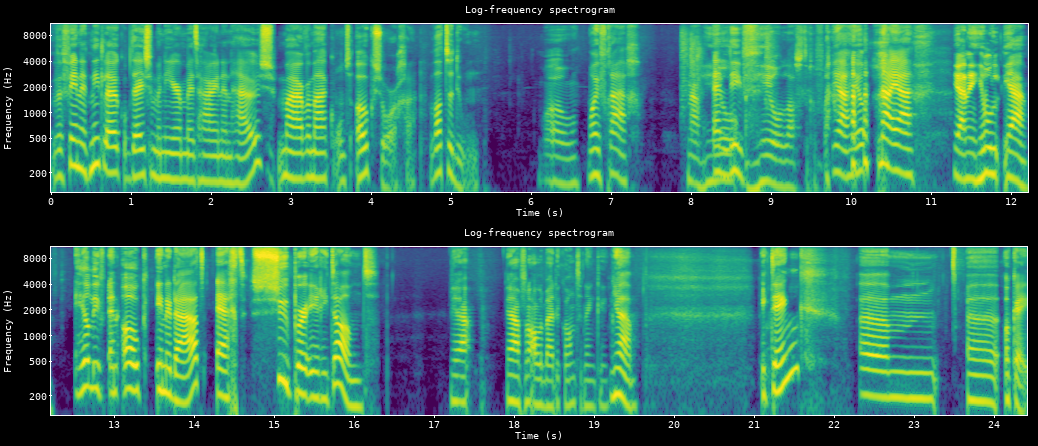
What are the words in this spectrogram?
we vinden het niet leuk op deze manier met haar in een huis, maar we maken ons ook zorgen. Wat te doen? Wow. Mooie vraag. Nou, heel, En lief. heel lastige vraag. Ja, heel, nou ja, Ja, nee, heel, ja. heel lief. En ook inderdaad echt super irritant. Ja. ja, van allebei de kanten denk ik. Ja. Ik denk Ehm, eh, Oké,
